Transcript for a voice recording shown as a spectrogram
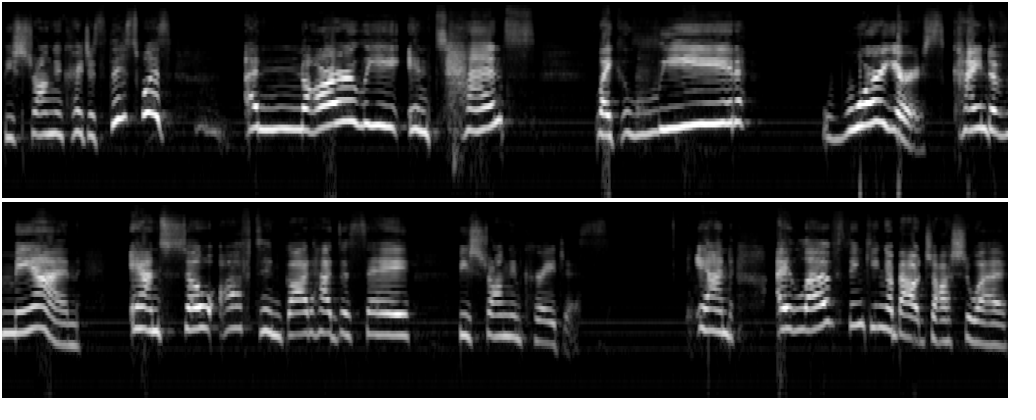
Be strong and courageous. This was a gnarly, intense, like lead warriors kind of man. And so often God had to say, Be strong and courageous. And I love thinking about Joshua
